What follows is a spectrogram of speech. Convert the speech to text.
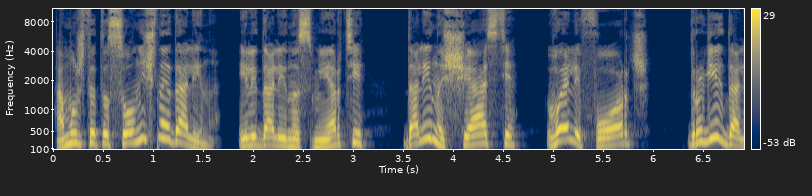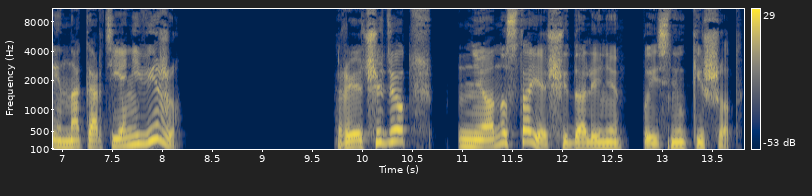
А может, это Солнечная долина? Или долина смерти? Долина счастья? Вэлли Фордж? Других долин на карте я не вижу. «Речь идет не о настоящей долине», — пояснил Кишот.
